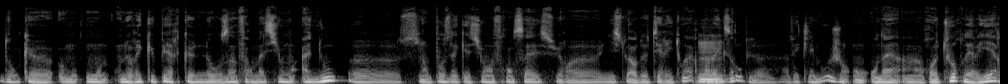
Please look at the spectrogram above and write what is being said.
Donc euh, on, on, ne récupère que nos informations à nous. Euh, si on pose la question en français sur euh, une histoire de territoire, par mhm. exemple, avec les mots, on, on, a un retour derrière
